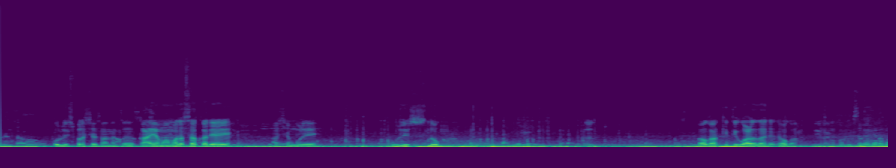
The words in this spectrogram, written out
त्यांचा हो. पोलीस प्रशासनाचं कायम आम्हाला सहकार्य आहे. अशामुळे पोलीस लोक हो का? किती गोळा झालेत हो का? ही गाडी. सगळं गेलं का?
